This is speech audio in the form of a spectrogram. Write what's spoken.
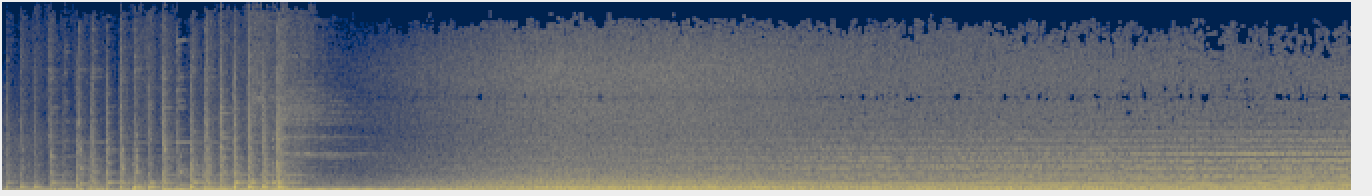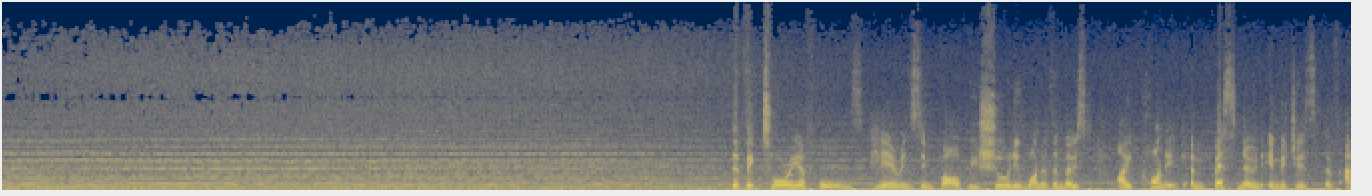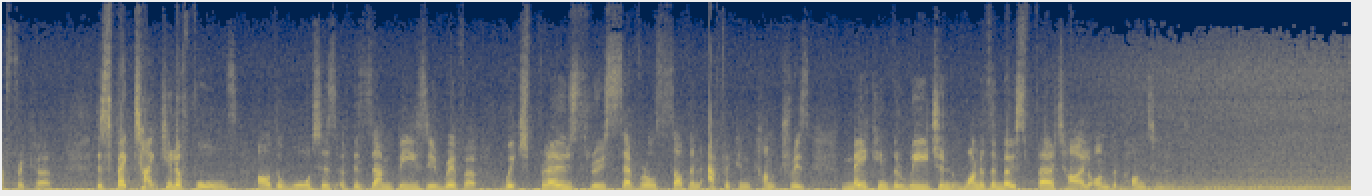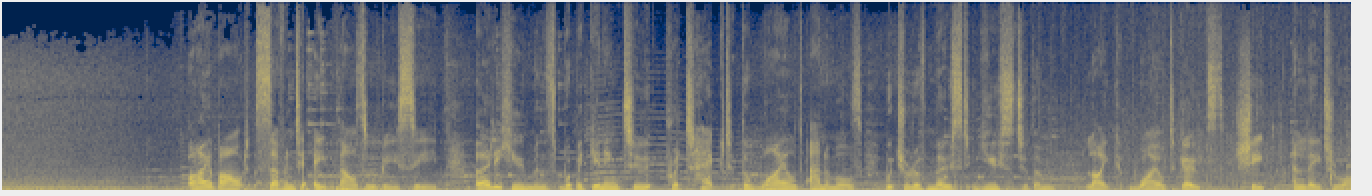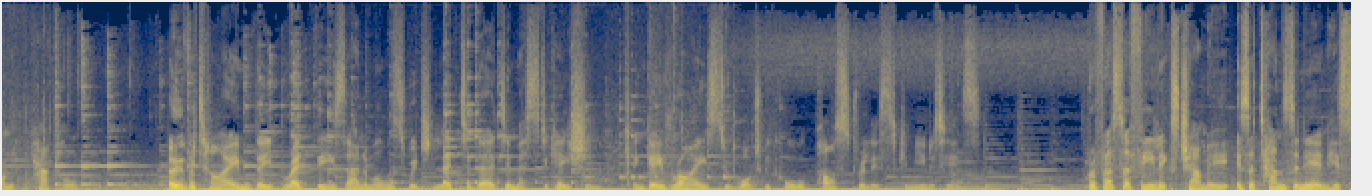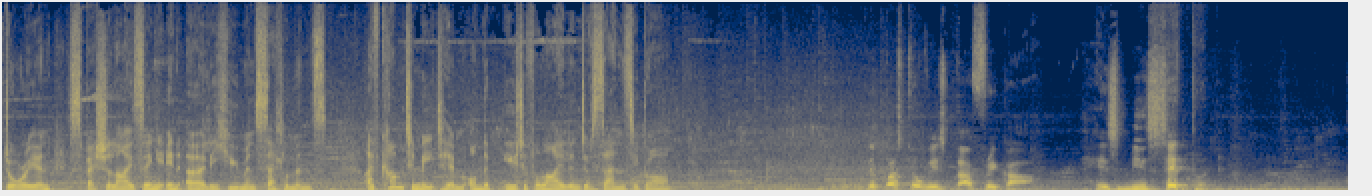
The Victoria Falls here in Zimbabwe, surely one of the most iconic and best known images of Africa. The spectacular falls are the waters of the Zambezi River, which flows through several southern African countries, making the region one of the most fertile on the continent. By about 7 to 8000 BC, early humans were beginning to protect the wild animals which are of most use to them, like wild goats, sheep, and later on cattle. Over time, they bred these animals, which led to their domestication and gave rise to what we call pastoralist communities. Professor Felix Chami is a Tanzanian historian specializing in early human settlements. I've come to meet him on the beautiful island of Zanzibar. The coast of East Africa has been settled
